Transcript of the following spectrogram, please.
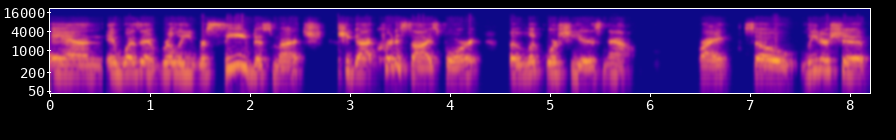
And it wasn't really received as much. She got criticized for it, but look where she is now, right? So, leadership,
